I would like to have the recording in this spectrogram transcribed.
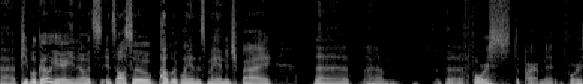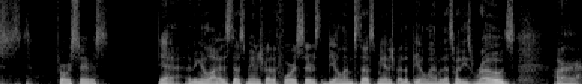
uh, people go here. You know, it's it's also public land that's managed by the um, the forest department, forest forest service. Yeah, I think a lot of the stuff's managed by the Forest Service. The BLM stuff's managed by the BLM, but that's why these roads are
